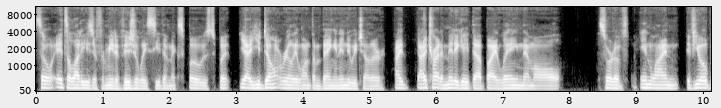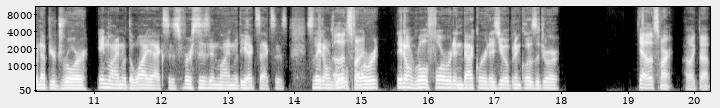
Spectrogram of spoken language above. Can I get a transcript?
so it's a lot easier for me to visually see them exposed, but yeah, you don't really want them banging into each other. I I try to mitigate that by laying them all sort of in line if you open up your drawer in line with the y axis versus in line with the x axis so they don't oh, roll forward they don't roll forward and backward as you open and close the drawer. Yeah, that's smart. I like that.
